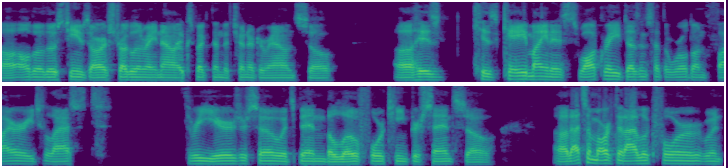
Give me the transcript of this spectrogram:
Uh, although those teams are struggling right now, I expect them to turn it around. So uh, his his K minus walk rate doesn't set the world on fire each last three years or so. It's been below 14%. So uh, that's a mark that I look for when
